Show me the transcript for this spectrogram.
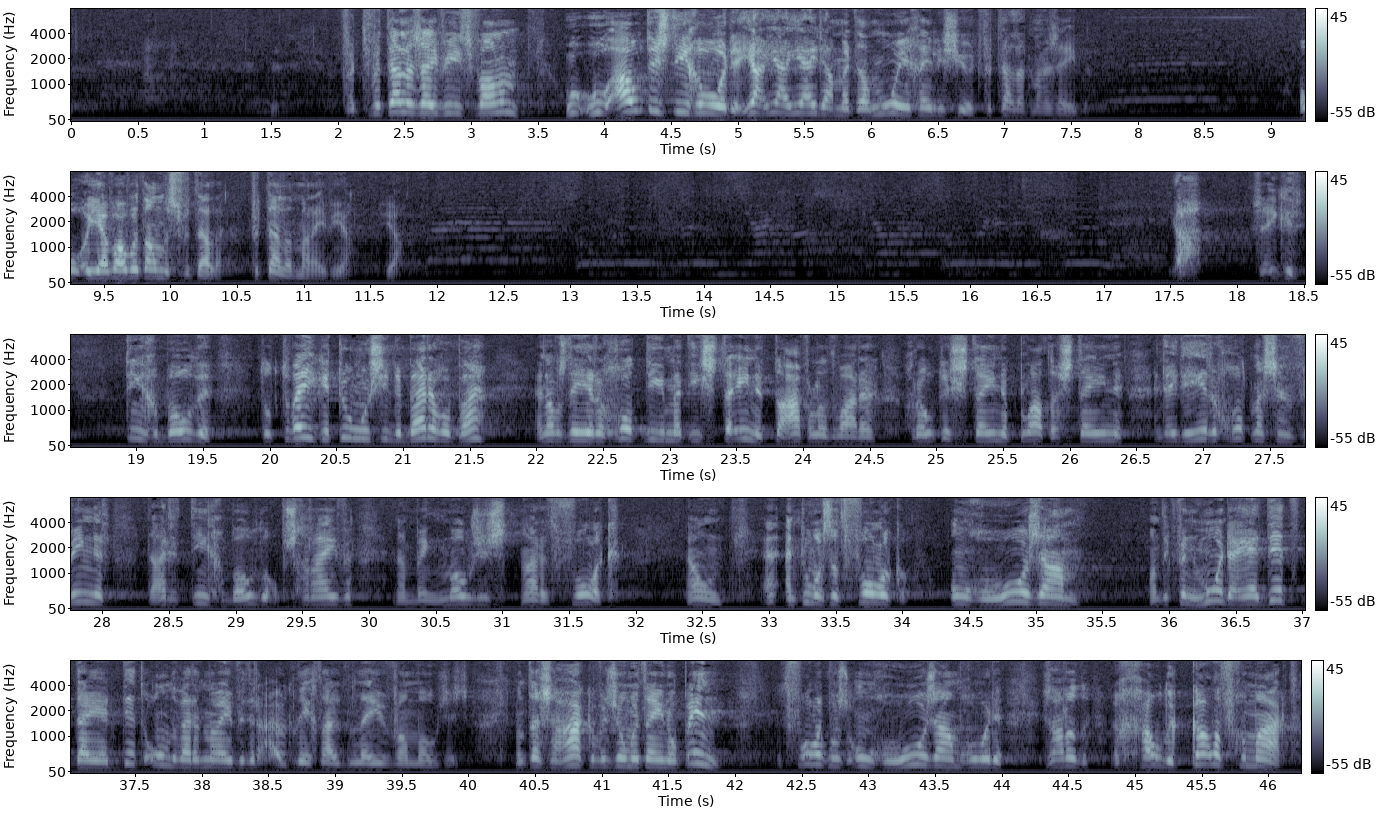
Vertel eens even iets van hem. Hoe, hoe oud is hij geworden? Ja, ja, jij daar met dat mooie gele shirt. Vertel het maar eens even. Oh, jij wou wat anders vertellen. Vertel het maar even, ja. ja. Ja, zeker. Tien geboden. Tot twee keer toe moest hij de berg op, hè. En dat was de Heere God die met die stenen tafelen, het waren grote stenen, platte stenen. En deed de Heere God met zijn vinger daar de tien geboden opschrijven. En dan brengt Mozes naar het volk. Nou, en, en toen was het volk ongehoorzaam. Want ik vind het mooi dat jij dit, dat jij dit onderwerp nou even eruit ligt uit het leven van Mozes. Want daar haken we zo meteen op in. Het volk was ongehoorzaam geworden. Ze hadden een gouden kalf gemaakt.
